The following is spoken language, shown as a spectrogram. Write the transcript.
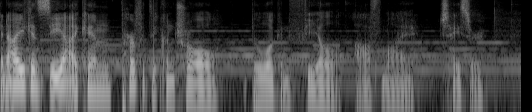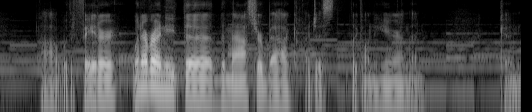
And now you can see I can perfectly control the look and feel of my chaser uh, with a fader. Whenever I need the, the master back, I just click on here and then can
